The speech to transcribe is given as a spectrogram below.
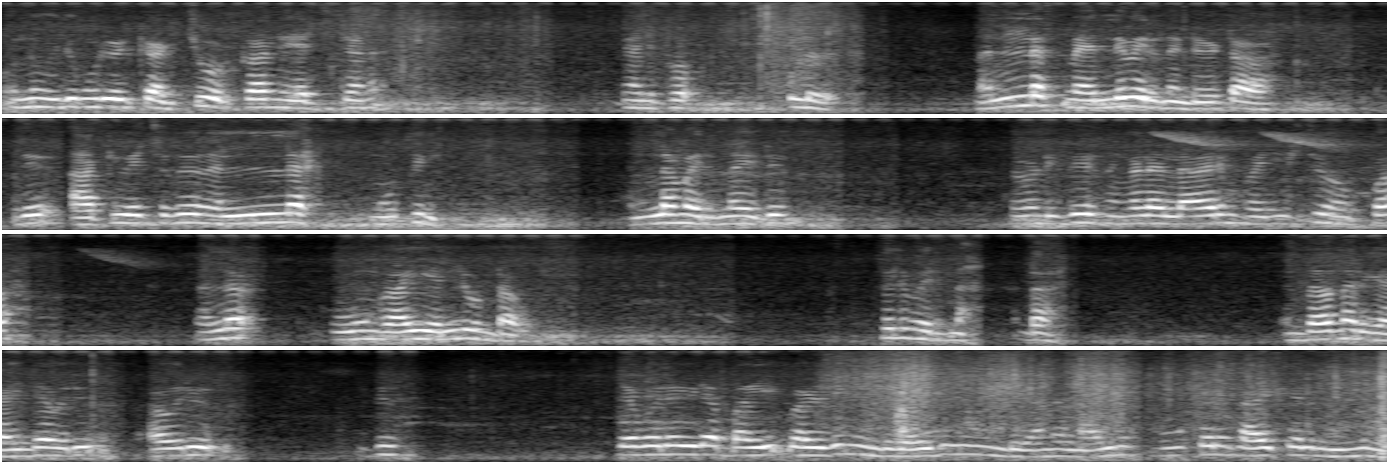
ഒന്നും ഇതും കൂടി എടുത്ത് അടിച്ചു കൊടുക്കാമെന്ന് വിചാരിച്ചിട്ടാണ് ഞാനിപ്പോൾ ഉള്ളത്. നല്ല സ്മെല്ല് വരുന്നുണ്ട് കേട്ടോ. ഇത് ആക്കി വെച്ചത് നല്ല മൂത്തിന്. നല്ല മരുന്നാണ് ഇത് അതുകൊണ്ട് ഇത് നിങ്ങളെല്ലാവരും പരീക്ഷിച്ച് നോക്കുക. നല്ല പൂവും കായും എല്ലാം ഉണ്ടാവും. അസൽ മരുന്ന. കേട്ടാ എന്താണെന്നറിയാം അതിന്റെ ഒരു ആ ഒരു ഇത് ഇതേപോലെ ഇവിടെ വൈ വഴുതുന്നുണ്ട് വഴുതുന്നുണ്ട് കാരണം അതിന് പൂക്കലും കായ്ക്കലും നിന്നില്ല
